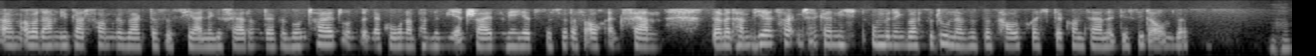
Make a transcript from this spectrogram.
Ähm, aber da haben die Plattformen gesagt, das ist hier eine Gefährdung der Gesundheit und in der Corona-Pandemie entscheiden wir jetzt, dass wir das auch entfernen. damit haben wir als Faktenchecker nicht unbedingt was zu tun. Das ist das Hausrecht der Konzerne, die sie da umsetzen. Mhm.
